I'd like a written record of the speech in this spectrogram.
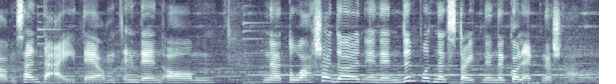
um, Santa item and then um, natuwa siya doon and then doon po nag-start na nag-collect na siya.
